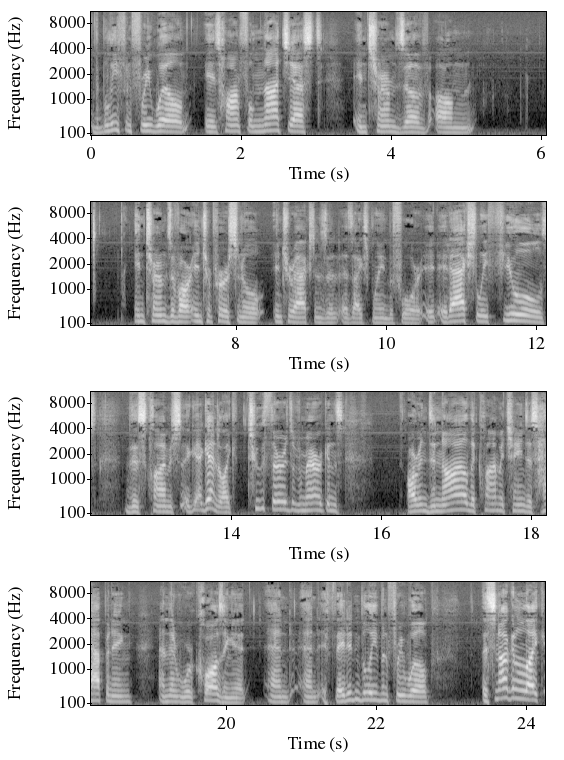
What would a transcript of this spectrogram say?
the belief in free will is harmful not just in terms of um, in terms of our interpersonal interactions, as I explained before. It, it actually fuels this climate. Again, like two thirds of Americans are in denial that climate change is happening and that we're causing it. And and if they didn't believe in free will, it's not going to like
